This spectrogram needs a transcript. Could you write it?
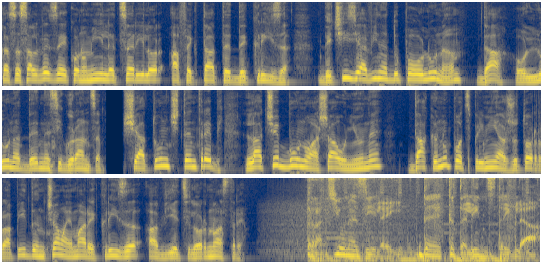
ca să salveze economiile țărilor afectate de criză. Decizia vine după o lună, da, o lună de nesiguranță. Și atunci te întrebi, la ce bună așa Uniune dacă nu poți primi ajutor rapid în cea mai mare criză a vieților noastre. Rațiunea zilei de Cătălin Striblea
